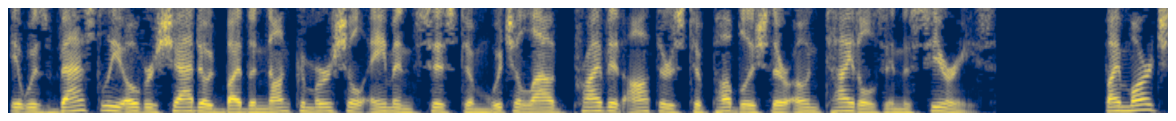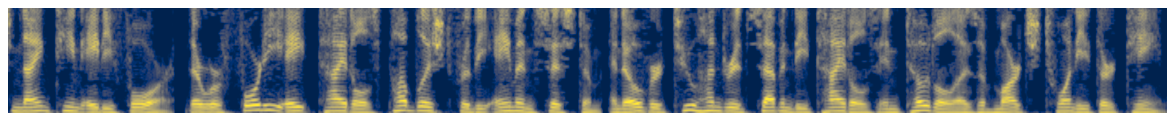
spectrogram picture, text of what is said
it was vastly overshadowed by the non-commercial Eamon system which allowed private authors to publish their own titles in the series. By March 1984, there were 48 titles published for the Eamon system and over 270 titles in total as of March 2013.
